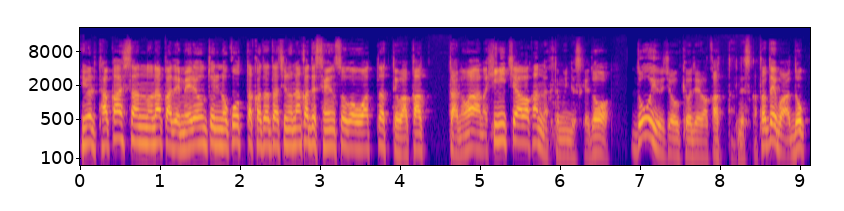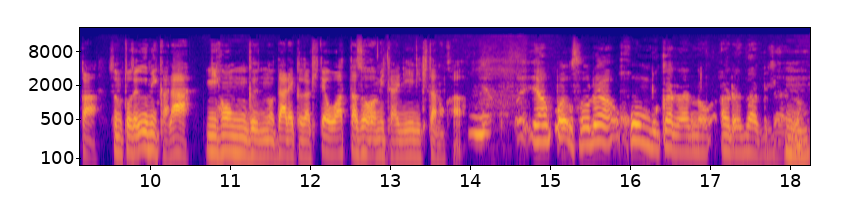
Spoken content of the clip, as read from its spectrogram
ゆる高橋さんの中でメレオン島に残った方たちの中で戦争が終わったって分かったのは、あの、日にちは分かんなくてもいいんですけど、どういう状況で分かったんですか？例えば、どっか、その当然海から日本軍の誰かが来て終わったぞ、みたいに言いに来たのか。やっぱりそれは本部からのあれだけじゃの？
